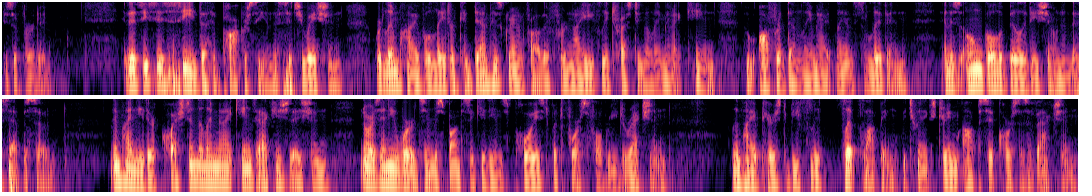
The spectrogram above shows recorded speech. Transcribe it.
is averted. It is easy to see the hypocrisy in this situation, where Limhi will later condemn his grandfather for naively trusting a Lamanite king who offered them Lamanite lands to live in, and his own gullibility shown in this episode. Limhi neither questioned the Lamanite king's accusation, nor has any words in response to Gideon's poised but forceful redirection. Limhi appears to be flip-flopping between extreme opposite courses of action.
